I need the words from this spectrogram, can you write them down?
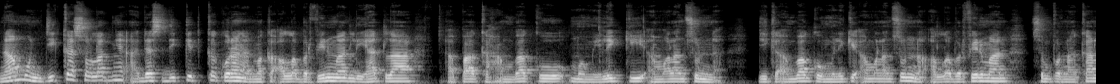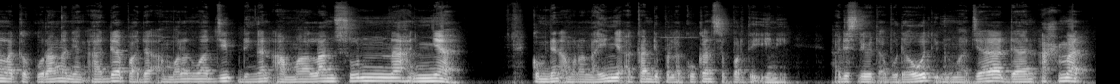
Namun jika sholatnya ada sedikit kekurangan, maka Allah berfirman, lihatlah apakah hambaku memiliki amalan sunnah. Jika hambaku memiliki amalan sunnah, Allah berfirman, sempurnakanlah kekurangan yang ada pada amalan wajib dengan amalan sunnahnya. Kemudian amalan lainnya akan diperlakukan seperti ini. Hadis riwayat Abu Daud, Ibnu Majah, dan Ahmad.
